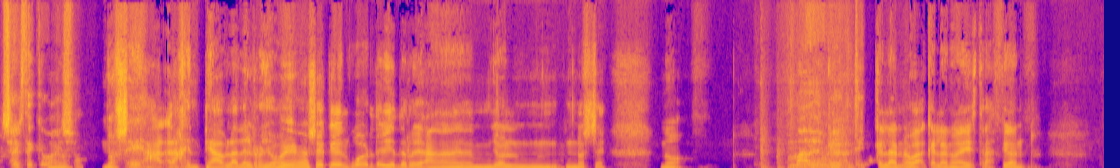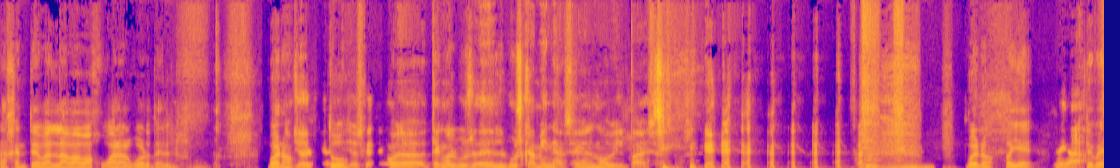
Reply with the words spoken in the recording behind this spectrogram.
¿Sabes de qué va No. eso? No sé, la gente habla del rollo, "Oye, no sé qué el Word y el de rollo, "Ah, yo no sé. No, Madre mía, tío. que es la nueva, que es la nueva distracción. La gente va al lavabo a jugar al Wordle. Bueno, Yo es que, tú. yo es que tengo, tengo el, bus- el buscaminas en el móvil para eso. Bueno, oye, Venga, te voy,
